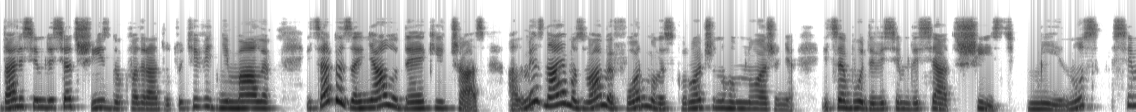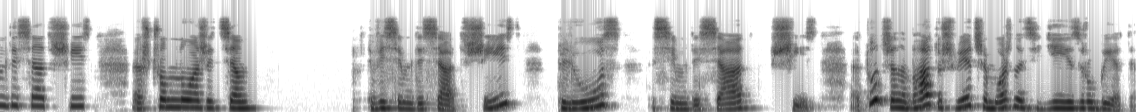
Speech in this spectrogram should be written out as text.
далі 76 до квадрату, тоді віднімали. І це би зайняло деякий час. Але ми знаємо з вами формули скороченого множення. І це буде 86 мінус 76, е, що множиться 86 плюс 76. Тут вже набагато швидше можна ці дії зробити.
